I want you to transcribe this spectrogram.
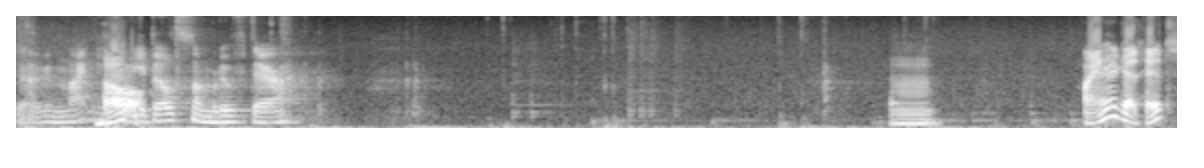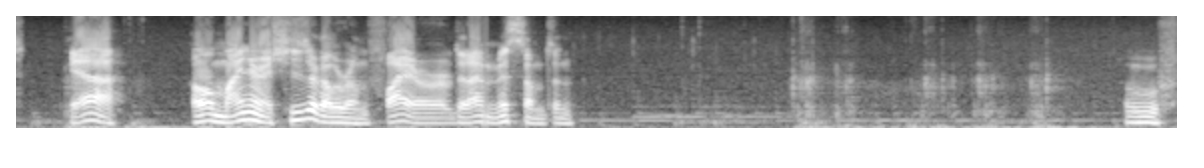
yeah, we might need Oh. to rebuild some roof there. Um, Miner get hit? Yeah. Oh, Miner and Shizuka were on fire, or did I miss something? Oof.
